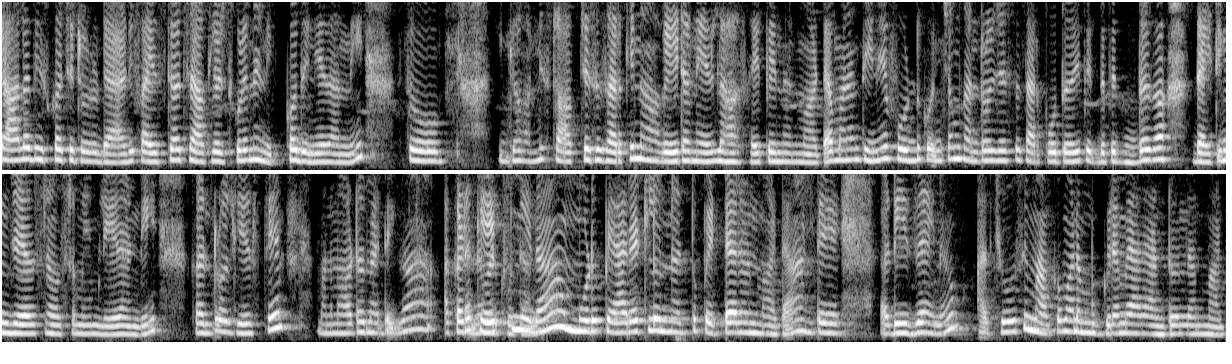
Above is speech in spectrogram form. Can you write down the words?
చాలా తీసుకొచ్చేటోడు. డాడీ ఫైవ్ స్టార్ చాక్లెట్స్ కూడా నేను ఎక్కువ తినేదాన్ని. సో ఇంకా అవన్నీ స్టాప్ చేసేసరికి నా వెయిట్ అనేది లాస్ అయిపోయింది అనమాట మనం తినే ఫుడ్ కొంచెం కంట్రోల్ చేస్తే సరిపోతుంది. పెద్ద పెద్దగా డైటింగ్ చేయాల్సిన అవసరం ఏం లేదండి. కంట్రోల్ చేస్తే మనం ఆటోమేటిక్గా అక్కడ కేక్స్ మీద మూడు ప్యారెట్లు ఉన్నట్టు పెట్టారనమాట అంటే డిజైన్ అది చూసి మాకు మనం ముగ్గురమే అని అంటుంది అనమాట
